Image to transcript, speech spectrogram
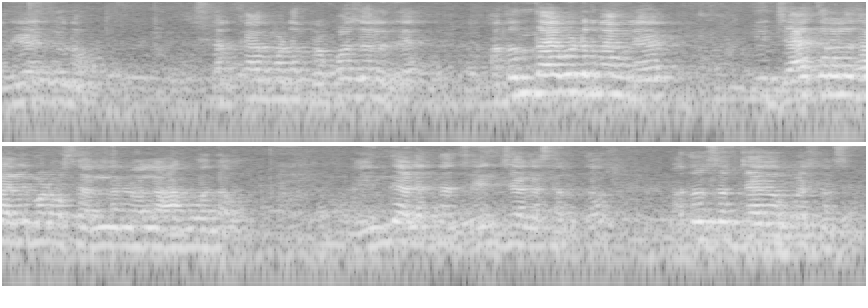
ಅದು ಹೇಳಿದ್ವಿ ನಾವು. ಸರ್ಕಾರ ಮಾಡೋ ಪ್ರಪೋಸಲ್ ಇದೆ. ಅದೊಂದು ಆಗ್ಬಿಟ್ರೆ ನಮಗೆ ಈ ಜಾತ್ರೆ ಎಲ್ಲ ಖಾಲಿ ಮಾಡೋ ಸರ್ ಎಲ್ಲ ನಾವೆಲ್ಲ ಆಗ್ಬೋದು ನಾವು ಹಿಂದೆ ಹೇಳಿದ್ನ ಜೈನ್ ಜಾಗ ಸರ್ ಅದು. ಅದೊಂದು ಸ್ವಲ್ಪ ಜಾಗ ಉಪಯೋಗ ಸರ್.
